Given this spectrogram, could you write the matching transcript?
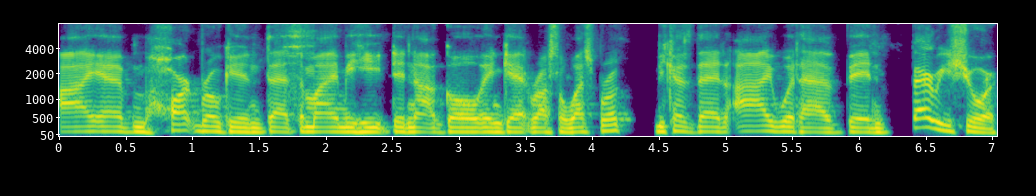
I am heartbroken that the Miami Heat did not go and get Russell Westbrook because then I would have been very sure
